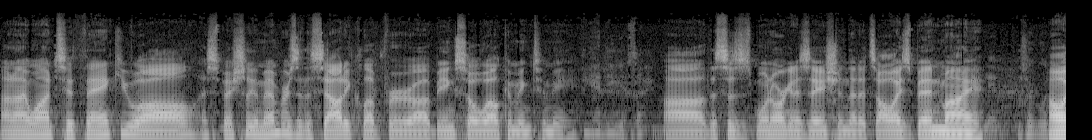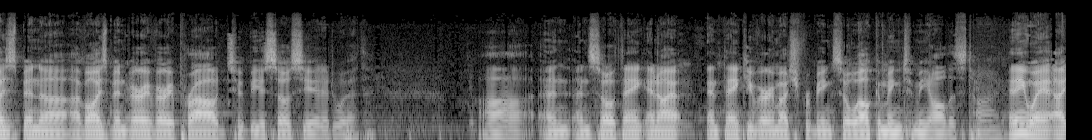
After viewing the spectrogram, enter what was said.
And I want to thank you all, especially the members of the Saudi Club, for uh, being so welcoming to me. Uh, this is one organization that it's always been my, always been, uh, I've always been very, very proud to be associated with. Uh, and, and so thank, and I, and thank you very much for being so welcoming to me all this time. Anyway, I, I,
